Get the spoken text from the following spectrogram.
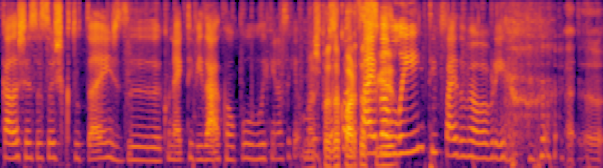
aquelas sensações que tu tens de conectividade com o público e não sei o quê. Mas depois a quando parte a sai seguir- dali, tipo, sai do meu abrigo. Ah, ah,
